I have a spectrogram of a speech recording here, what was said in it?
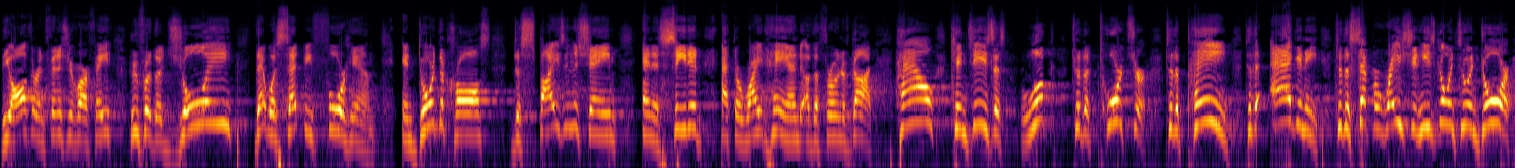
the author and finisher of our faith, who for the joy that was set before him endured the cross, despising the shame, and is seated at the right hand of the throne of God. How can Jesus look to the torture, to the pain, to the agony, to the separation he's going to endure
